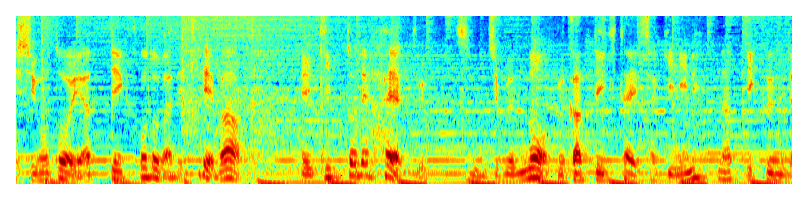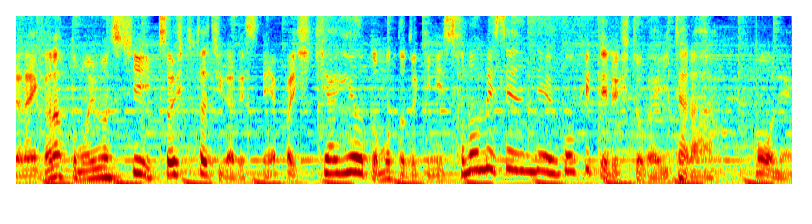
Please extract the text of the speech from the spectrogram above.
仕事をやっていくことができれば、きっとね、早くその自分の向かっていきたい先に、ね、なっていくんじゃないかなと思いますし、そういう人たちがですね、やっぱり引き上げようと思った時に、その目線で動けてる人がいたら、もうね、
